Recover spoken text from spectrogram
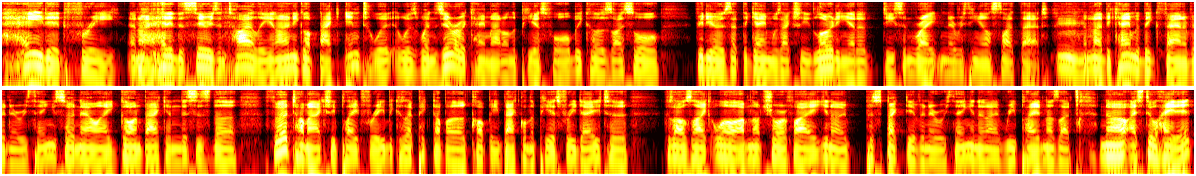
hated free, and I mm. hated the series entirely, and I only got back into it. It was when Zero came out on the PS4 because I saw videos that the game was actually loading at a decent rate and everything else like that. Mm. And I became a big fan of it and everything. So now I gone back, and this is the third time I actually played free because I picked up a copy back on the PS3 day to because I was like, well, I'm not sure if I, you know, perspective and everything. And then I replayed it and I was like, no, I still hate it.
